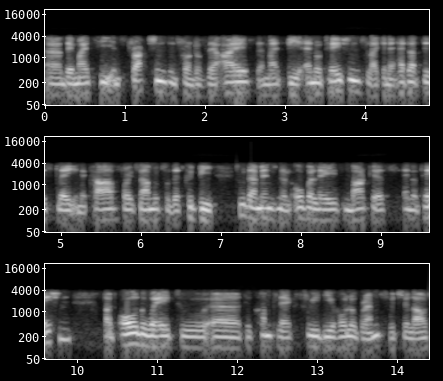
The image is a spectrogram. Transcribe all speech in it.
Uh, they might see instructions in front of their eyes. There might be annotations, like in a head-up display in a car, for example. So that could be two-dimensional overlays, markers, annotation but all the way to uh, to complex 3D holograms, which allows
